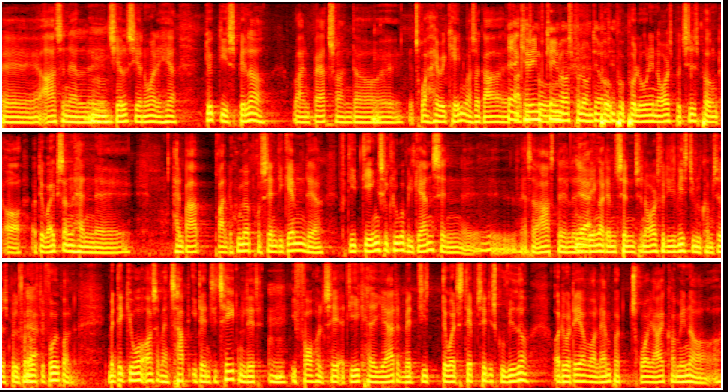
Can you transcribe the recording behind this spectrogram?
Øh, Arsenal, øh, mm. Chelsea og nogle af det her. Dygtige spillere, Ryan Bertrand, og mm. øh, jeg tror Harry Kane var sågar ja, Kane, på, Kane var også på lån, det er på, på, på lån i Norwich på et tidspunkt, og, og det var ikke sådan, han... Øh, han bare brændte 100% igennem der, fordi de engelske klubber ville gerne sende, øh, altså Arsenal, ja. Wenger dem sende til Norwich, fordi de vidste, de ville komme til at spille fornuftig ja. fodbold. Men det gjorde også, at man tabte identiteten lidt mm. i forhold til, at de ikke havde hjertet med, de, det var et step til, at de skulle videre, og det var der, hvor Lampert, tror jeg, kom ind og,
